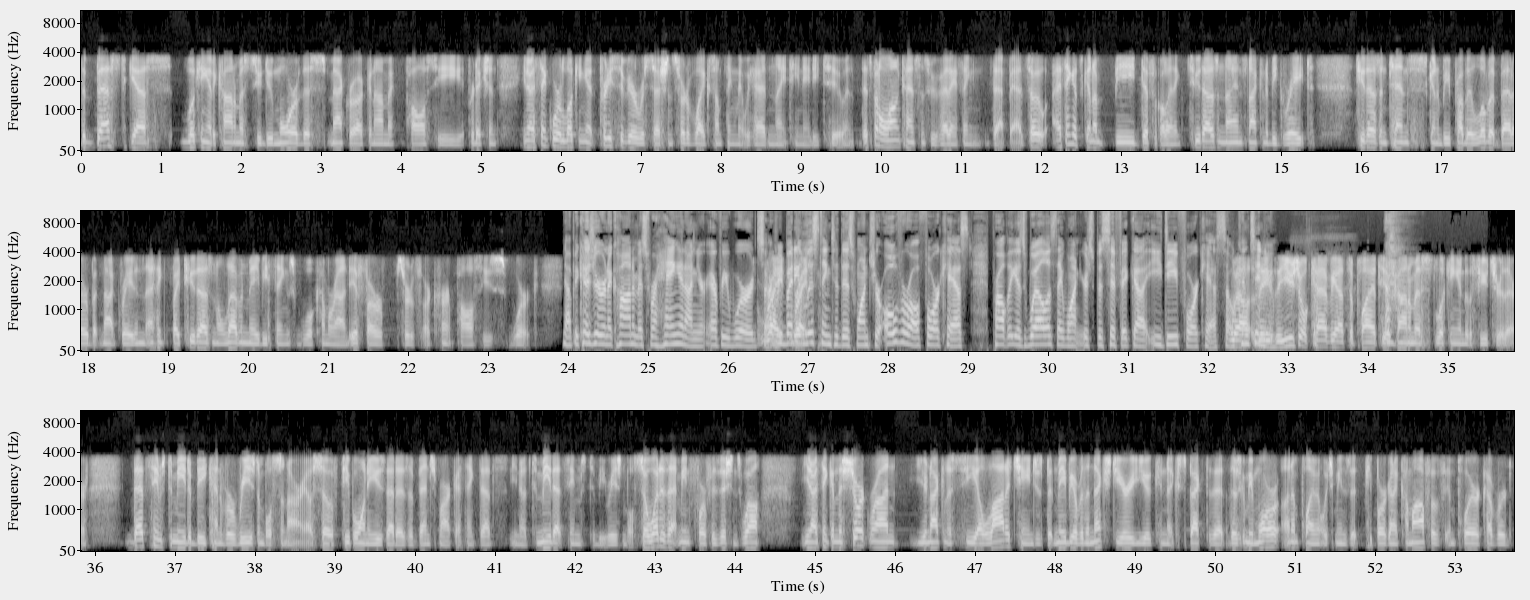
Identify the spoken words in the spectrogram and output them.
the best guess, looking at economists who do more of this macroeconomic policy prediction, you know, I think we're looking at pretty severe recession, sort of like something that we had in 1982. And it's been a long time since we've had anything that bad. So I think it's going to be difficult. I think 2009 is not going to be great. 2010 is going to be probably a little bit better, but not great. And I think by 2011, maybe things will come around if our sort of our current policies work. Now, because you're an economist, we're hanging on your every word. So right, everybody right. listening to this wants your overall forecast, probably as well as they want your specific uh, Uh, ED forecast. So well, continue. The, the usual caveats apply to economists looking into the future there. That seems to me to be kind of a reasonable scenario. So if people want to use that as a benchmark, I think that's, you know, to me that seems to be reasonable. So what does that mean for physicians? Well, you know, I think in the short run, you're not going to see a lot of changes, but maybe over the next year, you can expect that there's going to be more unemployment, which means that people are going to come off of employer covered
